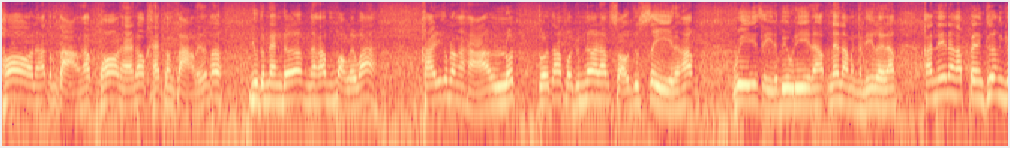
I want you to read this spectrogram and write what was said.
ท่อนะครับต่างๆนะครับท่อแทนท่อแคทต่างๆเลยแล้วก็อยู่ตำแหน่งเดิมนะครับผมบอกเลยว่า ใครที่กำลังหารถ Toyota Fortuner นะครับ 2.4 นะครับ V4WD นะครับ แนะนำเป็นคันนี้เลยนะครับ คันนี้นะครับ เป็นเครื่องย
